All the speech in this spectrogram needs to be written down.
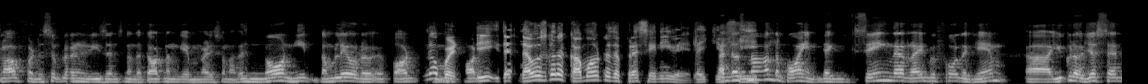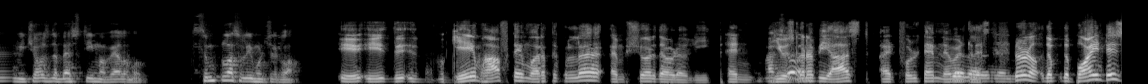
dropped for disciplinary reasons in the Tottenham game முன்னாடி சொன்னா there's no need நம்மளே ஒரு pod No, but pod- he, that, that was going to come out to the press anyway. Like and if that's he, not the point like saying that right before the game uh, you could have just said we chose the best team available சிம்பிளா சொல்லி முடிச்சிருக்கலாம் i- i- the game half time வரதுக்குள்ள I'm sure they would have leaked and he was Sure. going to be asked at full time nevertheless. No, no, no. The, the point is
